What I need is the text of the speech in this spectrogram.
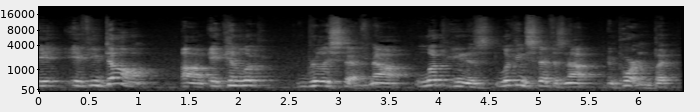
It, if you don't, um, it can look really stiff. Now, looking is looking stiff is not important, but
